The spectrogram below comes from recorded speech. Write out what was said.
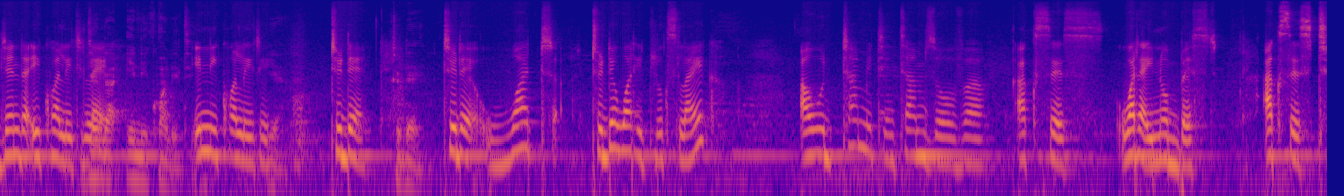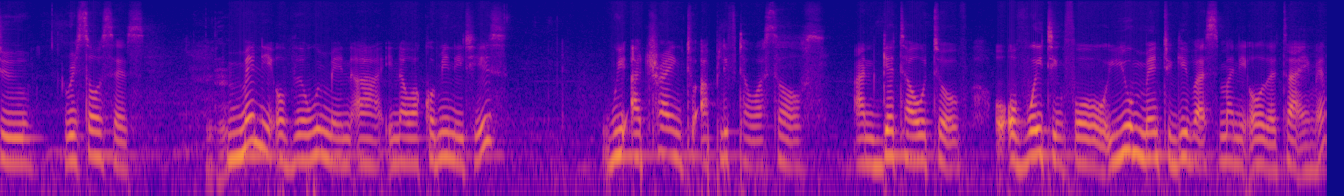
Gender equality, Gender like inequality. inequality. yeah. Today, Today. today, what today what it looks like, I would term it in terms of uh, access. What I know best, access to resources. Okay. Many of the women uh, in our communities, we are trying to uplift ourselves and get out of of waiting for you men to give us money all the time. eh?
